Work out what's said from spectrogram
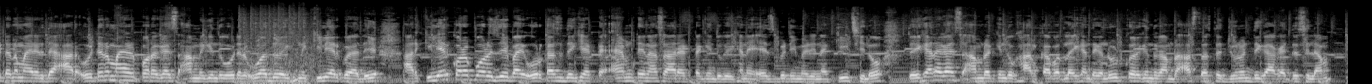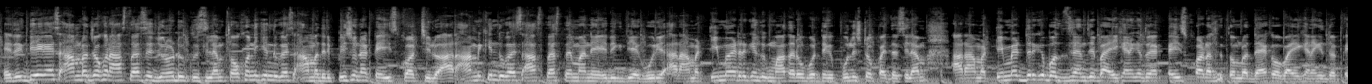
এটার মায়ের দেয়। আর ওইটার মায়ের পরে গাইস আমি কিন্তু ওইটার উড়া দূরে এখানে ক্লিয়ার করে দিই। আর ক্লিয়ার করার পরে যে ভাই ওর কাছে দেখি একটা এম টেন আছে, আর একটা কিন্তু এখানে এসবিটি মেডিনা কি ছিল? তো এখানে গাইস আমরা কিন্তু হালকা পাতলা এখান থেকে লুট করে কিন্তু আমরা আস্তে আস্তে জুনের দিকে আগাইতেছিলাম। এদিক দিয়ে গাইস আমরা যখন আস্তে আস্তে জুনে ঢুকতেছিলাম, তখনই কিন্তু গাইস আমাদের পিছনে একটা স্কোয়াড ছিল। আর আমি কিন্তু গাইস আস্তে আস্তে মানে এদিক দিয়ে ঘুরি, আর আমার টিমমেটের কিন্তু মাথার উপর থেকে পুলিশ টপ পাইতেছিলাম। আর আমার টিমমেটদেরকে বলতেছিলাম যে, ভাই, এখানে কিন্তু একটা স্কোয়াড আছে, তোমরা দেখো ভাই, এখানে কিন্তু একটা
